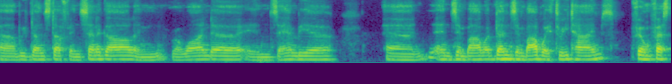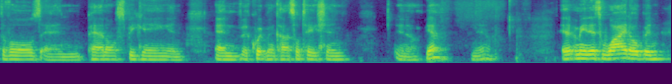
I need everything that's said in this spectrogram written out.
Uh, we've done stuff in Senegal and Rwanda, in Zambia, uh, and Zimbabwe. I've done Zimbabwe three times, film festivals and panel speaking and and equipment consultation. You know, yeah, yeah. I mean, it's wide open,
